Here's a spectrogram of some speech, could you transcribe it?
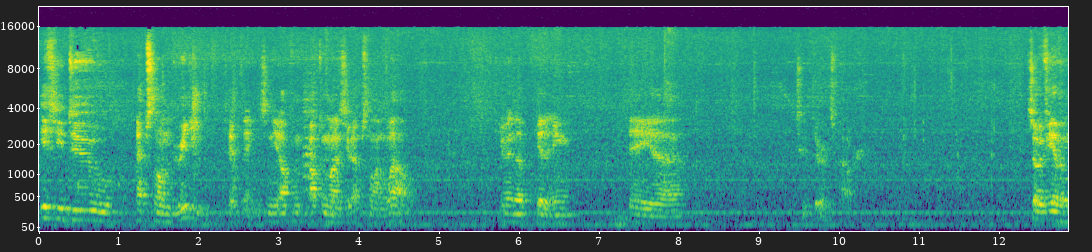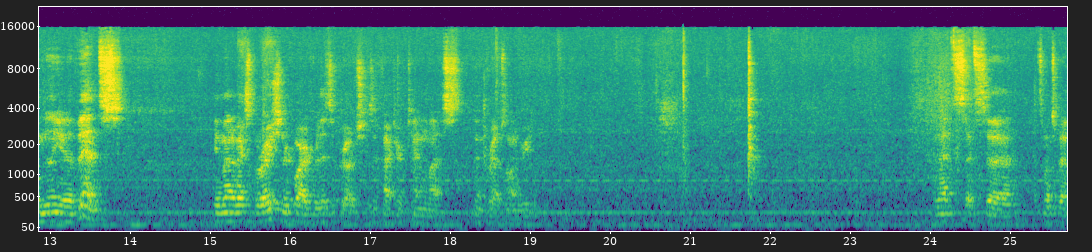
If you do epsilon greedy type things and you optim- optimize your epsilon well, you end up getting a uh, two-thirds power. So if you have a million events, the amount of exploration required for this approach is a factor of ten less than for epsilon greedy. And that's, that's, uh, that's much better.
